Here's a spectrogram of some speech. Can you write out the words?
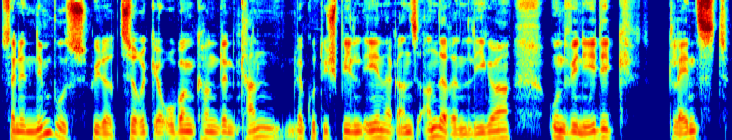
seinen Nimbus wieder zurückerobern kann. Denn kann, na gut, die spielen eh in einer ganz anderen Liga und Venedig glänzt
